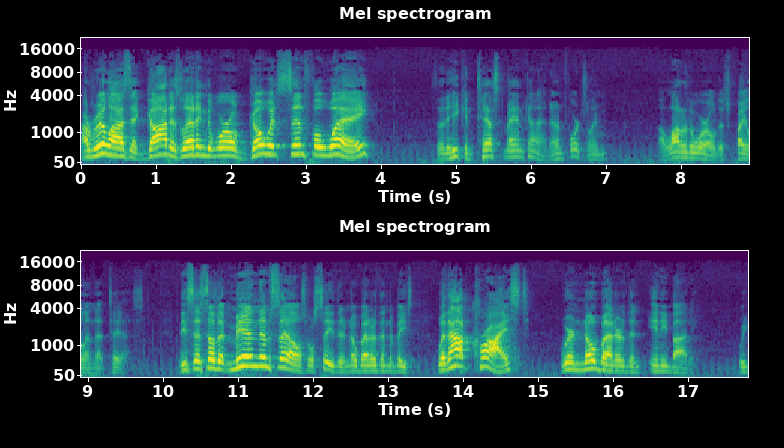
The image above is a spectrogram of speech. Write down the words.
I realize that God is letting the world go its sinful way so that he can test mankind. Unfortunately, a lot of the world is failing that test. And he says, so that men themselves will see they're no better than the beast. Without Christ, we're no better than anybody. We,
